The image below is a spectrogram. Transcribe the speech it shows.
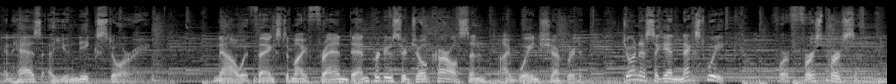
and has a unique story. Now, with thanks to my friend and producer Joe Carlson, I'm Wayne Shepherd. Join us again next week for First Person.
